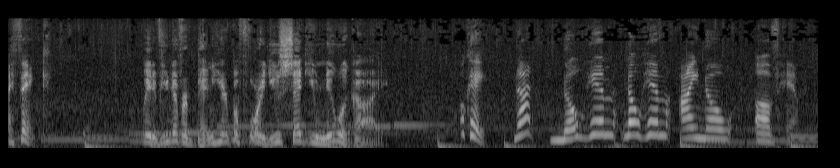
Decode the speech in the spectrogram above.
I think. Wait, have you never been here before? You said you knew a guy. Okay, not know him, know him, I know of him.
